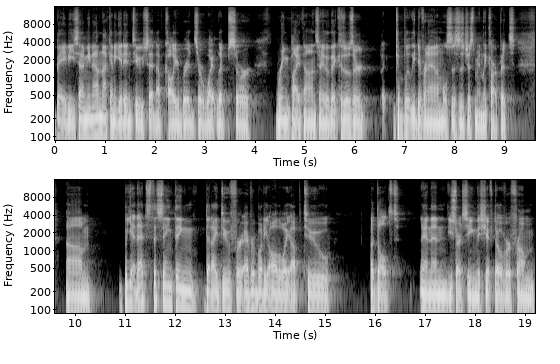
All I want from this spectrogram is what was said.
babies. I mean, I'm not going to get into setting up colubrids or white lips or ring pythons or anything like that because those are completely different animals. This is just mainly carpets. Um, but yeah, that's the same thing that I do for everybody all the way up to adult. And then you start seeing the shift over from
